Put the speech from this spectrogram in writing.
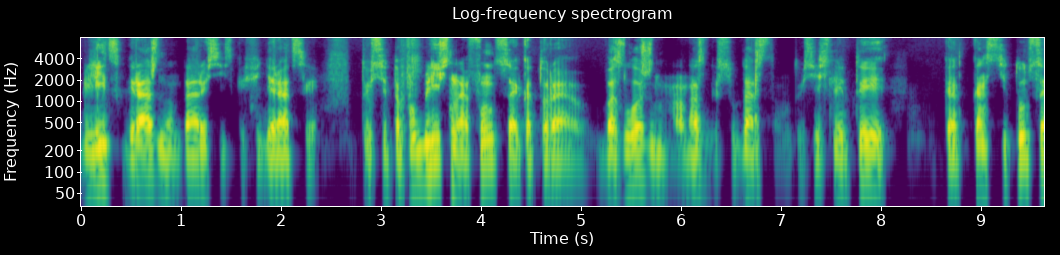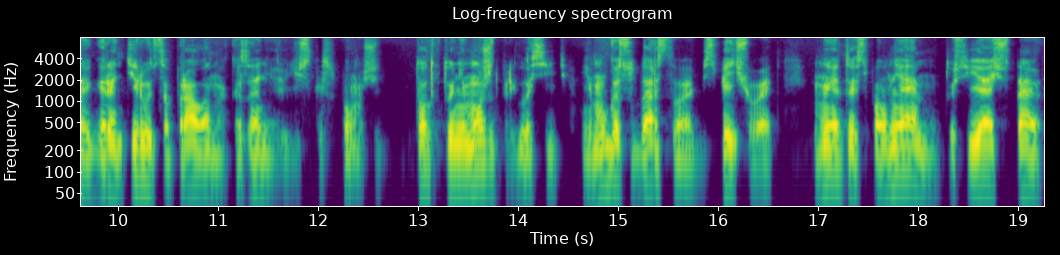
лиц, граждан да, Российской Федерации. То есть это публичная функция, которая возложена на нас государством. То есть если ты Конституция гарантируется право на оказание юридической помощи. Тот, кто не может пригласить, ему государство обеспечивает. Мы это исполняем. Ну, то есть я считаю,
